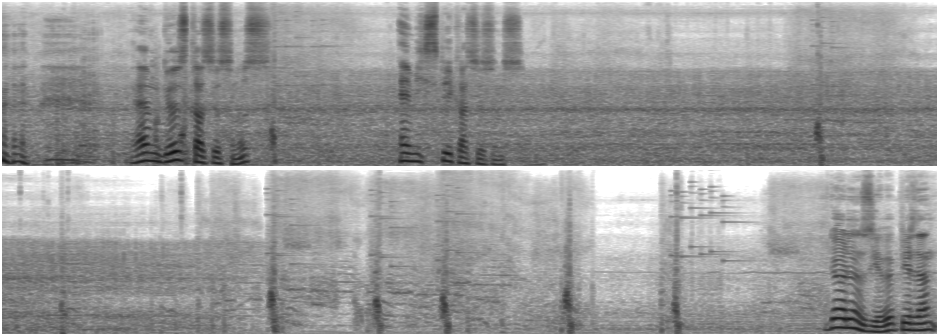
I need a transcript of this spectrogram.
hem göz kasıyorsunuz hem XP kasıyorsunuz. Gördüğünüz gibi birden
